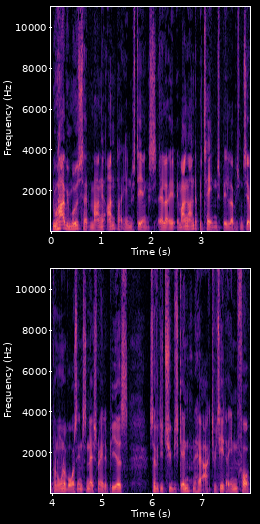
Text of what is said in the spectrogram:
nu har vi modsat mange andre investerings, eller øh, mange andre betalingsspillere. Hvis man ser på nogle af vores internationale peers, så vil de typisk enten have aktiviteter inden for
